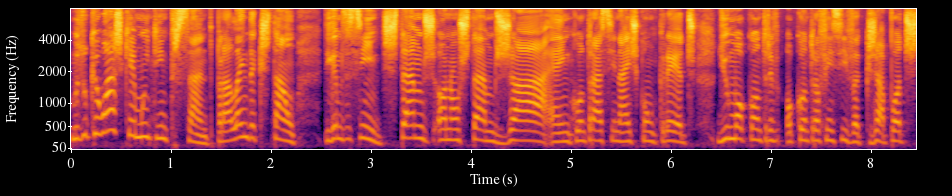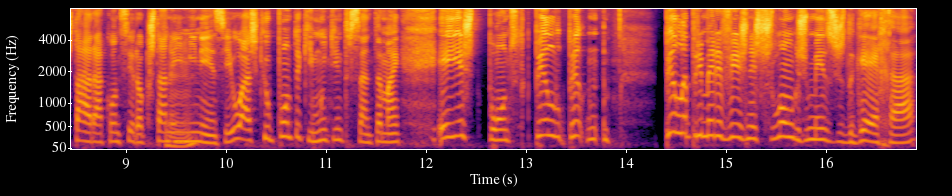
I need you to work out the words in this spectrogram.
Mas o que eu acho que é muito interessante, para além da questão, digamos assim, de estamos ou não estamos já a encontrar sinais concretos de uma contra, contraofensiva que já pode estar a acontecer ou que está na iminência, eu acho que o ponto aqui muito interessante também é este ponto de que, pelo, pelo, pela primeira vez nestes longos meses de guerra,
